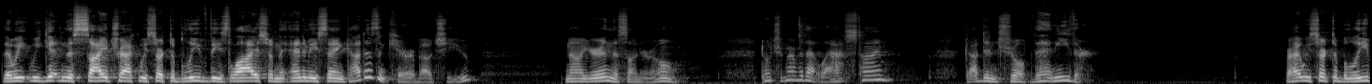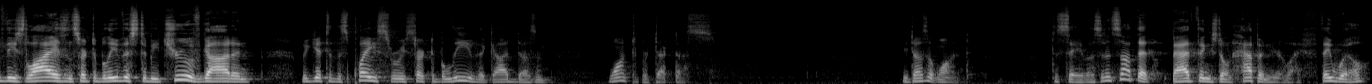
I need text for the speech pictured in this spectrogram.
That we, we get in this sidetrack, we start to believe these lies from the enemy saying, God doesn't care about you. No, you're in this on your own. Don't you remember that last time? God didn't show up then either. Right? We start to believe these lies and start to believe this to be true of God, and we get to this place where we start to believe that God doesn't want to protect us. He doesn't want to save us. And it's not that bad things don't happen in your life, they will.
